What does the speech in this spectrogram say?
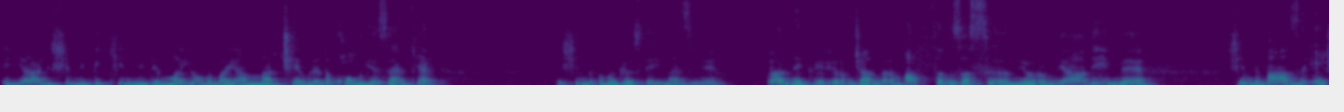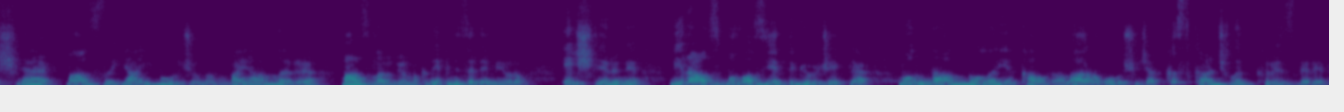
E yani şimdi bikinili mayolu bayanlar çevrede kol gezerken e şimdi buna göz değmez mi? Örnek veriyorum canlarım affınıza sığınıyorum ya değil mi? Şimdi bazı eşler, bazı yay burcunun bayanları, bazıları diyorum bakın hepinize demiyorum. Eşlerini biraz bu vaziyette görecekler. Bundan dolayı kavgalar oluşacak. Kıskançlık krizleri.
